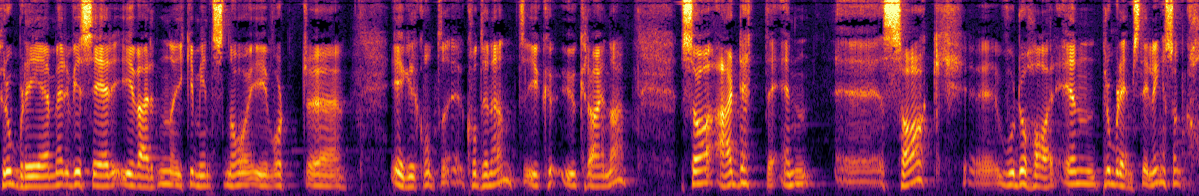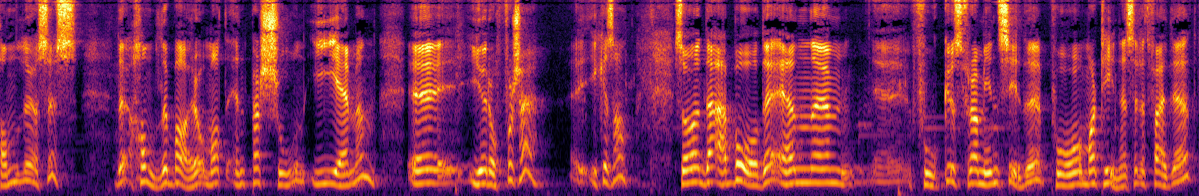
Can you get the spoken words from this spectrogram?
problemer vi ser i verden, og ikke minst nå i vårt eh, eget kontinent, i Ukraina, så er dette en eh, sak eh, hvor du har en problemstilling som kan løses. Det handler bare om at en person i Jemen eh, gjør opp for seg. Ikke sant? Så det er både en eh, fokus fra min side på Martines rettferdighet,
